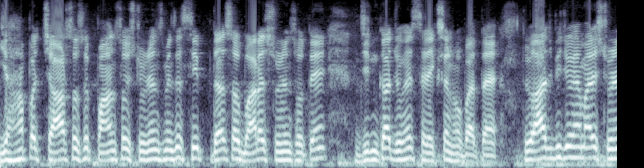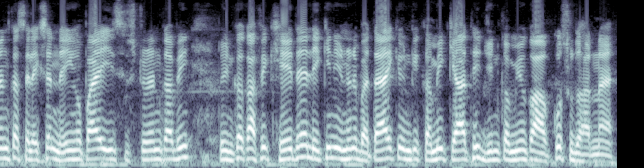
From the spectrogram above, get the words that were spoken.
यहाँ पर 400 से 500 स्टूडेंट्स में से सिर्फ़ 10 और 12 स्टूडेंट्स होते हैं, जिनका जो है सिलेक्शन हो पाता है। तो आज भी जो है हमारे स्टूडेंट्स का सिलेक्शन नहीं हो पाया इस स्टूडेंट का भी तो इनका काफ़ी खेद है, लेकिन इन्होंने बताया कि उनकी कमी क्या थी, जिन कमियों का आपको सुधारना है।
